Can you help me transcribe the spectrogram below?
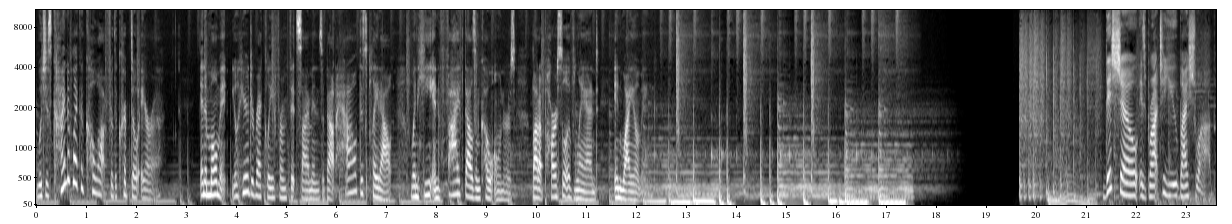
which is kind of like a co op for the crypto era. In a moment, you'll hear directly from Fitsimones about how this played out when he and 5,000 co owners bought a parcel of land in Wyoming. This show is brought to you by Schwab.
